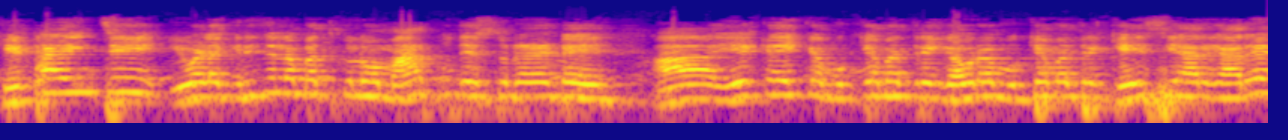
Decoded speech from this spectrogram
కేటాయించి ఇవాళ గిరిజన బతుకులో మార్పు తెస్తున్నారంటే ఆ ఏకైక ముఖ్యమంత్రి గౌరవ ముఖ్యమంత్రి కేసీఆర్ గారే.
